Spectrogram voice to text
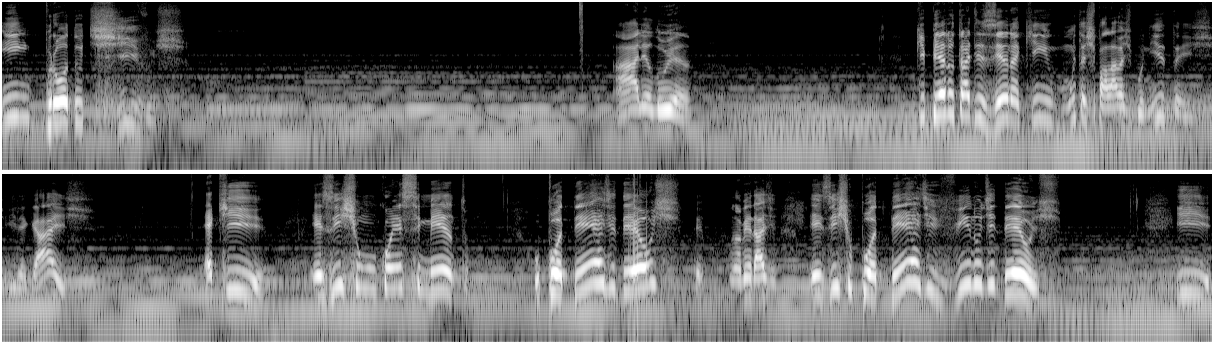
improdutivos. Aleluia. O que Pedro está dizendo aqui, em muitas palavras bonitas e legais, é que existe um conhecimento, o poder de Deus, na verdade, existe o poder divino de Deus, E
